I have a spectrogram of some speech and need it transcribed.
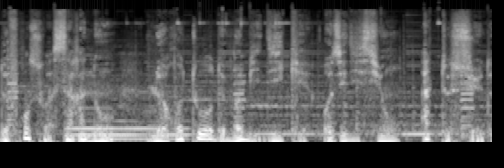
de François Sarano, Le retour de Moby Dick aux éditions Actes Sud.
